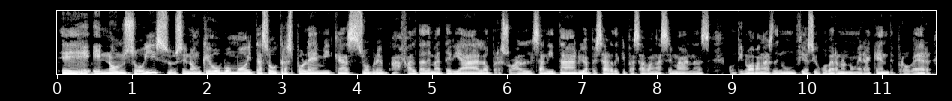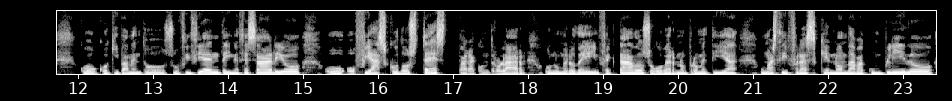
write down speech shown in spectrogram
E, e non só iso, senón que houbo moitas outras polémicas sobre a falta de material ao persoal sanitario, a pesar de que pasaban as semanas, continuaban as denuncias e o goberno non era quen de prover co, co equipamento suficiente e necesario, o, o fiasco dos test para controlar o número de infectados, o goberno prometía unhas cifras que non daba cumplido,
